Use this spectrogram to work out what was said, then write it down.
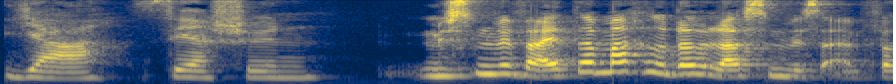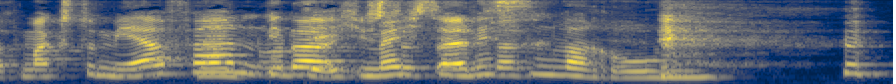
Ja, sehr schön. Müssen wir weitermachen oder lassen wir es einfach? Magst du mehr erfahren Nein, bitte, oder ich möchte einfach wissen, warum.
